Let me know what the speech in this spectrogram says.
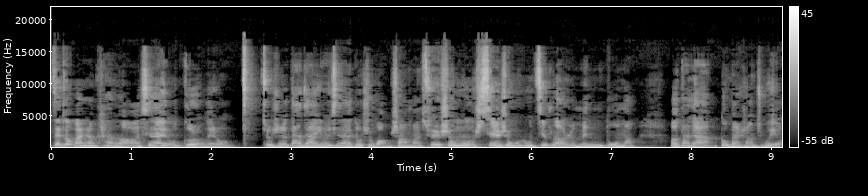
在豆瓣上看到啊，现在有各种那种，就是大家因为现在都是网上嘛，确实生活、现实生活中接触到人没那么多嘛，然后大家豆瓣上就会有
